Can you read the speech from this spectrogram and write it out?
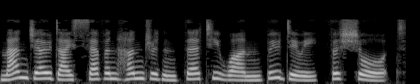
Manjodai 731 Budui for short.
